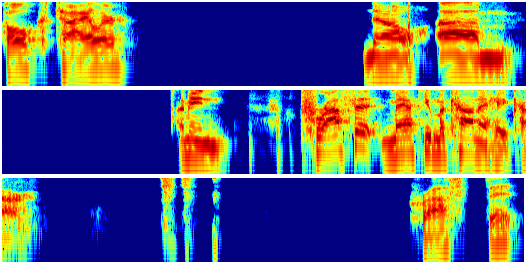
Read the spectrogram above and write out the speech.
Hulk Tyler. no. Um, I mean, Prophet Matthew McConaughey car. Prophet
